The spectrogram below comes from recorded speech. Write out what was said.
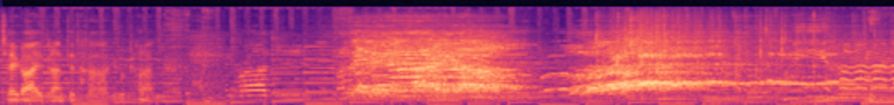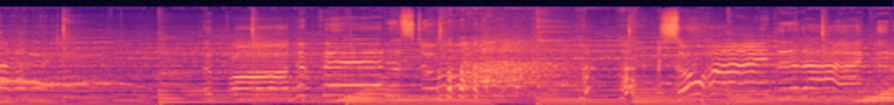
제가 아이들한테 다가가기도 편합니다. upon so high that I could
